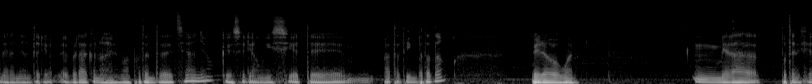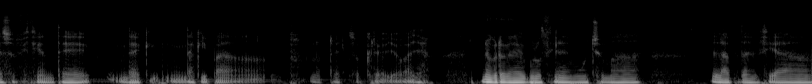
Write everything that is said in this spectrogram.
año anterior. Es verdad que no es el más potente de este año, que sería un i7 patatín patatón, pero bueno, me da potencia suficiente de aquí, de aquí para los restos, creo yo, vaya. No creo que evolucione mucho más la potencia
